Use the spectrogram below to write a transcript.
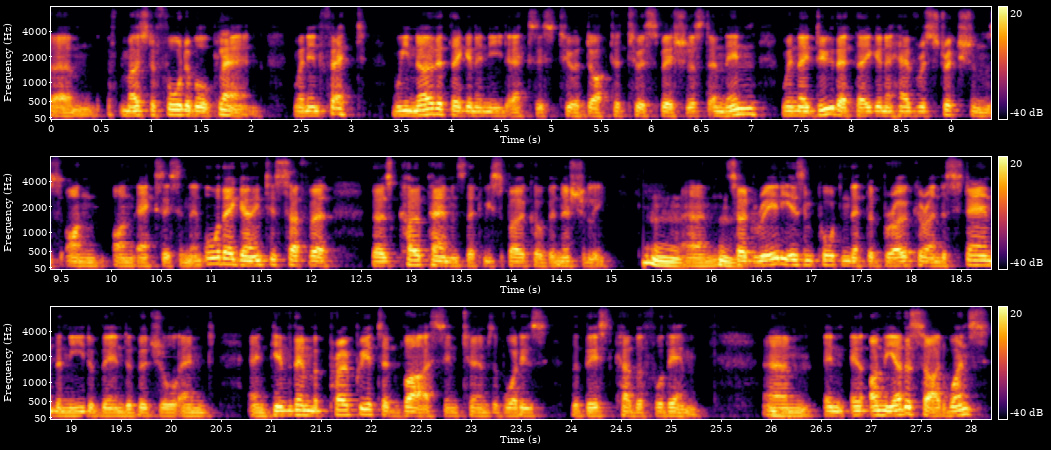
um, most affordable plan, when in fact we know that they're going to need access to a doctor, to a specialist, and then when they do that, they're going to have restrictions on on accessing them, or they're going to suffer those co-payments that we spoke of initially. Mm. Um, mm. So it really is important that the broker understand the need of the individual and and give them appropriate advice in terms of what is the best cover for them. Mm. Um, and, and on the other side, once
